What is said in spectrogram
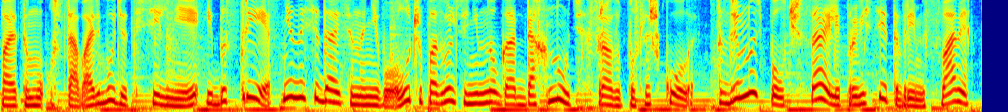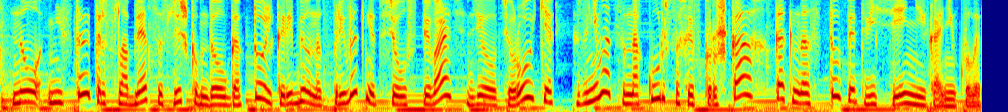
поэтому уставать будет сильнее и быстрее. Не наседайте на него, лучше позвольте немного отдохнуть сразу после школы. Вздремнуть полчаса или провести это время с вами, но не стоит расслабляться слишком долго. Только ребенок привыкнет все успевать, делать уроки, заниматься на курсах и в кружках, как наступят весенние каникулы.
